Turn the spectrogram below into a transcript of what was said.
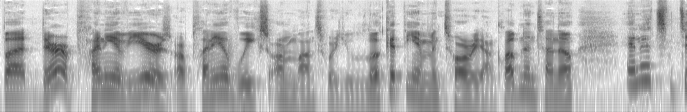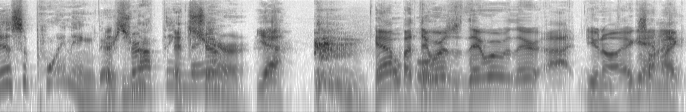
But there are plenty of years or plenty of weeks or months where you look at the inventory on Club Nintendo and it's disappointing. There's nothing It's there. true. Yeah. Yeah, Oh, but there was there were there uh, you know again So I- like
